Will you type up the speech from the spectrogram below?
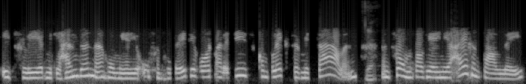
iets leert met je handen, hè, hoe meer je oefent, hoe beter je wordt. Maar het is complexer met talen. Ja. En soms als je in je eigen taal leest,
